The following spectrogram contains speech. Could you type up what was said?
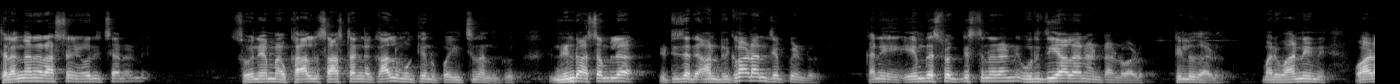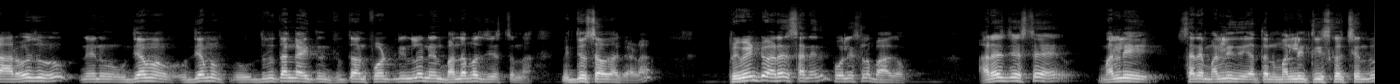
తెలంగాణ రాష్ట్రం ఎవరు ఇచ్చారండి? సోనియమ్మ కాళ్ళు సాష్టంగా కాళ్ళు మొక్కిండ్రు పోయి ఇచ్చినందుకు. నిండు assembly it is on record అని చెప్పిండు. కానీ ఏం రెస్పెక్ట్ ఇస్తున్నారండి? ఉరి తీయాలని అంటాడు వాడు టిల్లుగాడు. మరి వాడిని వాడు ఆ రోజు నేను ఉద్యమం ఉద్యమం ఉధృతంగా అవుతుంది టూ థౌజండ్ ఫోర్టీన్లో నేను బందోబస్తు చేస్తున్నా విద్యుత్ సౌదా కాడ. ప్రివెంటివ్ అరెస్ట్ అనేది పోలీసులో భాగం. అరెస్ట్ చేస్తే మళ్ళీ సరే మళ్ళీ అతను మళ్ళీ తీసుకొచ్చిండ్రు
